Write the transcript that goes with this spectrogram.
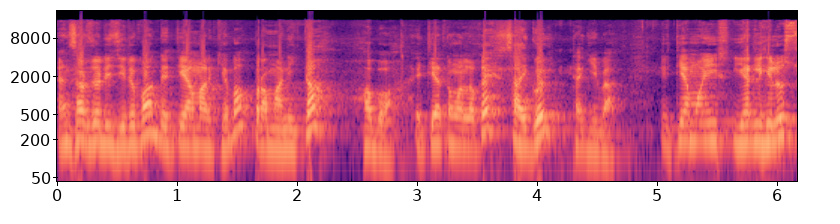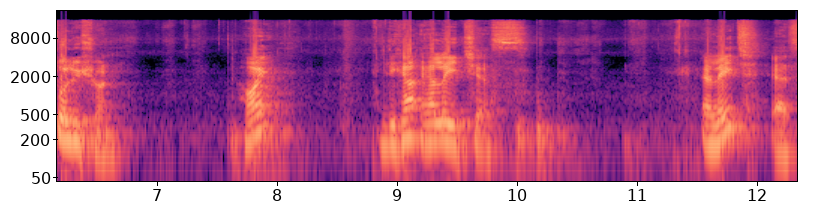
এনচাৰ যদি জিৰ' পাওঁ তেতিয়া আমাৰ কি হ'ব? প্ৰমাণিত হ'ব। এতিয়া তোমালোকে চাই গৈ থাকিবা। এতিয়া মই ইয়াত লিখিলোঁ চলিউশ্যন হয়? লিখা L H S L H S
